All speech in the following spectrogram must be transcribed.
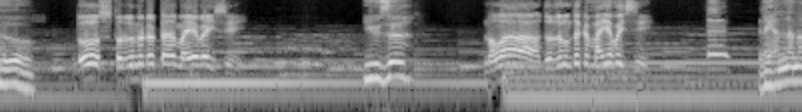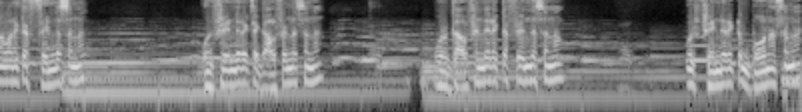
হ্যালো দোস্ত তোর জন্য তো একটা মাইয়া পাইছি। ইউজার নলা তোর জন্য তো একটা মাইয়া পাইছি। রেহান নামে আমার একটা ফ্রেন্ড আছে না? ওই ফ্রেন্ডের একটা গার্লফ্রেন্ড আছে না? ওর গার্লফ্রেন্ডের একটা ফ্রেন্ড আছে না? ওই ফ্রেন্ডের একটা বোন আছে না?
